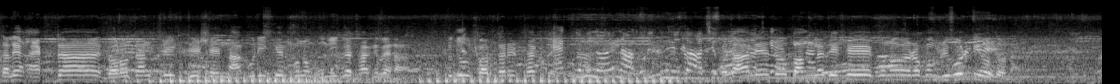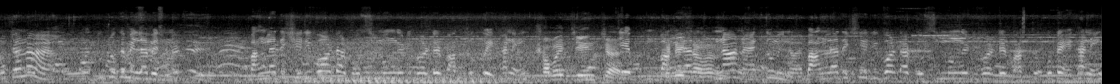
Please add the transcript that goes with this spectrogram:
তাহলে একটা গণতান্ত্রিক দেশে নাগরিকের কোনো ভূমিকা থাকবে না। শুধু সরকারের থাকবে? একদমই নয় নাগরিক ভূমিকা আছে বলে তাহলে তো বাংলাদেশে কোনো রকম রিভোল্টই হতো না। ওটা না দুটোকে মেলাবেন না। বাংলাদেশের রিভল্ট আর পশ্চিমবঙ্গের রিভল্টের পার্থক্য এখানেই। সবাই চেঞ্জ চায় যে বাংলাদেশ না না একদমই নয়। বাংলাদেশের রিভল্ট আর পশ্চিমবঙ্গের রিভল্টের পার্থক্যটা এখানেই।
